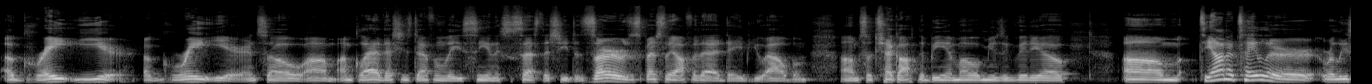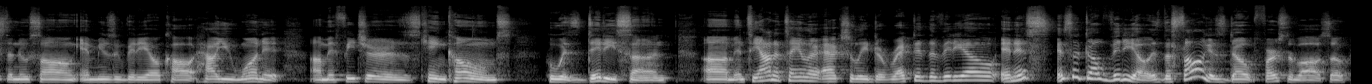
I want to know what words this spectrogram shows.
a great year a great year. And so um, i'm glad that she's definitely seeing the success that she deserves especially off of that debut album. Um, so check out the bmo music video. Um, Teyana Taylor released a new song and music video called How You Want It. Um, it features King Combs, who is Diddy's son. Um, and Teyana Taylor actually directed the video, and it's it's a dope video. Is the song is dope, first of all. So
